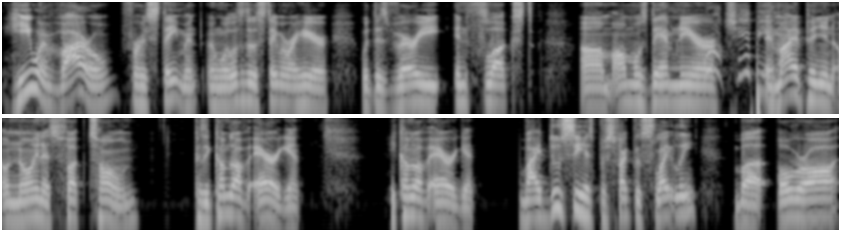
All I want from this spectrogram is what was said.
he went viral for his statement, and we'll listen to the statement right here with this very influxed, um, almost damn near, World champion. in my opinion, annoying as fuck tone, because he comes off arrogant. He comes off arrogant, but I do see his perspective slightly. But overall,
